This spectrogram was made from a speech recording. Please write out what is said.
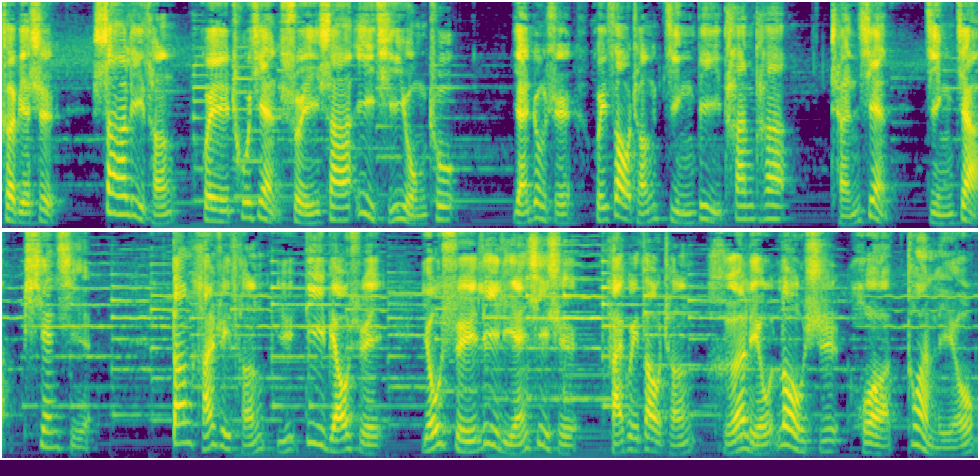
特别是沙砾层会出现水沙一起涌出，严重时会造成井壁坍塌、沉陷、井架偏斜。当含水层与地表水有水力联系时，还会造成河流漏失或断流。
